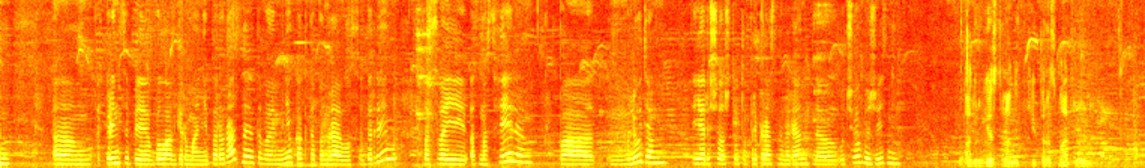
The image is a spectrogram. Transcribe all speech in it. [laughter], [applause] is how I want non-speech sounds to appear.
э, в принципе, была в Германии пару раз до этого, и мне как-то понравился Берлин по своей атмосфере, по людям. И я решила, что это прекрасный вариант для учебы, жизни. А другие страны какие-то рассматривали?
